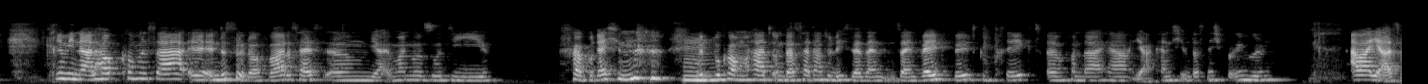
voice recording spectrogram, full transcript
Kriminalhauptkommissar äh, in Düsseldorf war. Das heißt, ähm, ja, immer nur so die Verbrechen mhm. mitbekommen hat. Und das hat natürlich sehr sein, sein Weltbild geprägt. Ähm, von daher, ja, kann ich ihm das nicht verübeln. Aber ja, es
